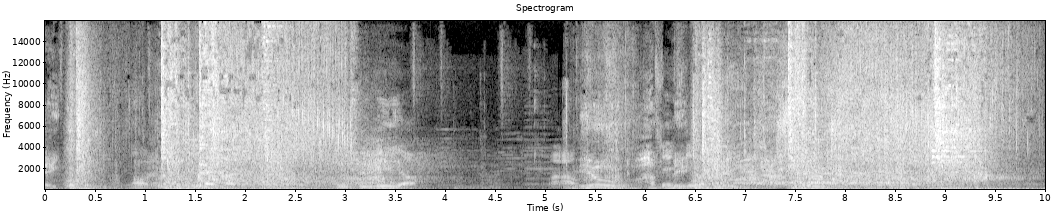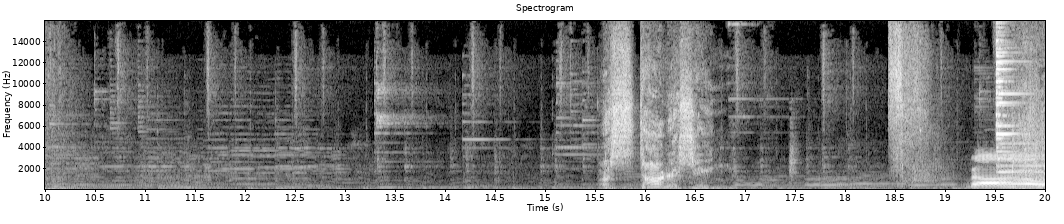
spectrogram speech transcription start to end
อว้าว You have Thank made you. a great mistake. Astonishing. bro oh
